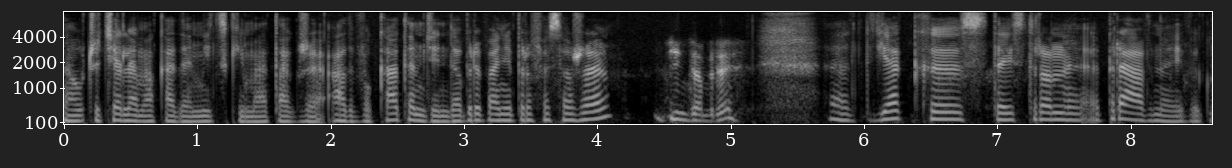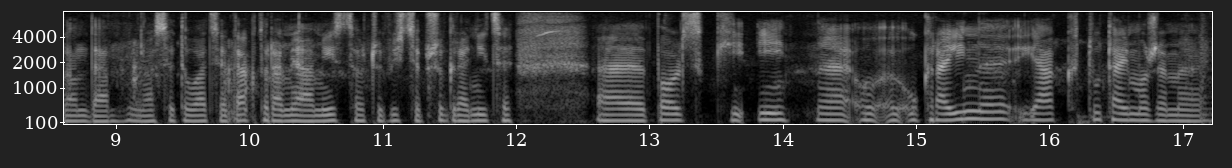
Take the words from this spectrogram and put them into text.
nauczycielem akademickim, a także adwokatem. Dzień dobry, panie profesorze. Dzień dobry. E, Jak e, z tej strony prawnej wygląda e, sytuacja ta, która miała miejsce oczywiście przy granicy e, Polski i Ukrainy? Jak tutaj możemy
